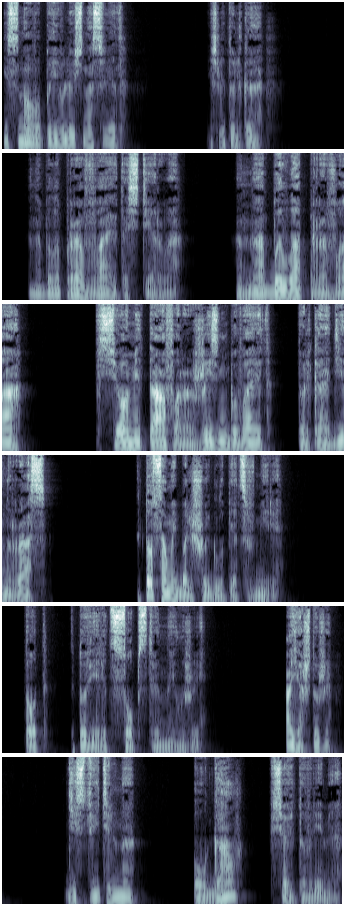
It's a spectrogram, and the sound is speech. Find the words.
и снова появлюсь на свет. Если только... Она была права, эта стерва. Она была права. Все метафора, жизнь бывает только один раз. Кто самый большой глупец в мире? Тот, кто верит собственной лжи. А я что же, действительно лгал все это время?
